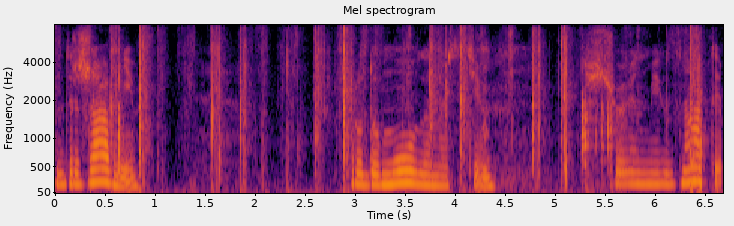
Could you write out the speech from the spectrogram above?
державні про домовленості. Що він міг знати?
